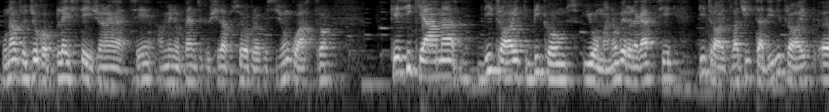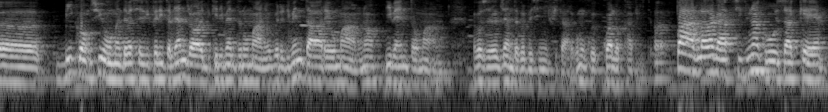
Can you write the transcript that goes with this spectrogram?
un altro gioco PlayStation ragazzi, almeno penso che uscirà solo per la PlayStation 4, che si chiama Detroit Becomes Human, ovvero ragazzi Detroit, la città di Detroit, uh, becomes human deve essere riferito agli android che diventano umani, ovvero diventare umano, no? diventa umano, una cosa del genere dovrebbe significare, comunque qua l'ho capito. Parla ragazzi di una cosa che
